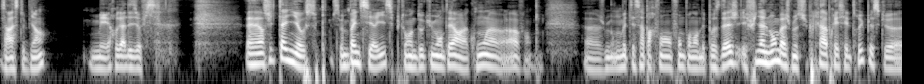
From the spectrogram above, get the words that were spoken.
ça reste bien, mais regardez The Office. Euh, ensuite, Tiny House. C'est même pas une série, c'est plutôt un documentaire à la con. Là, euh, on mettait ça parfois en fond pendant des pauses déj. Et finalement, bah, je me suis pris à apprécier le truc parce que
